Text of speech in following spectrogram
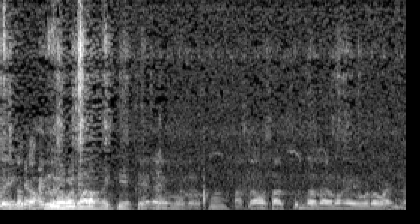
एकदा कापली मला माहिती आहे. ते नाही म्हणत. आता सात फूट झाला बघा एवढं वाढलं.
